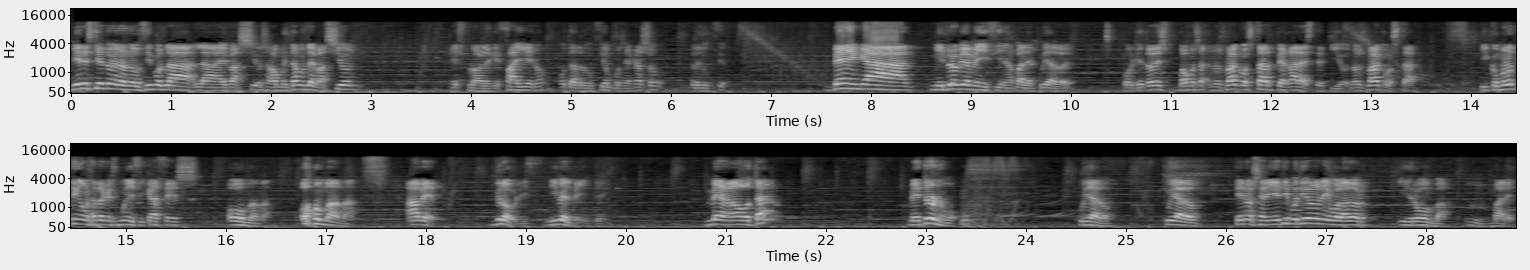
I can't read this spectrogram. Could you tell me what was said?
Bien es cierto que nos reducimos la, la evasión, o sea, aumentamos la evasión. Es probable que falle, ¿no? Otra reducción por si acaso. Reducción. ¡Venga! Mi propia medicina. Vale, cuidado, ¿eh? Porque entonces vamos a, nos va a costar pegar a este tío. Nos va a costar. Y como no tengamos ataques muy eficaces... ¡Oh, mamá! ¡Oh, mamá! A ver. Growlithe, nivel 20. Mega Otar. Metrónomo. Cuidado. Cuidado. Que no sea ni de tipo tierra ni volador. Hidrobomba. Mm, vale.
